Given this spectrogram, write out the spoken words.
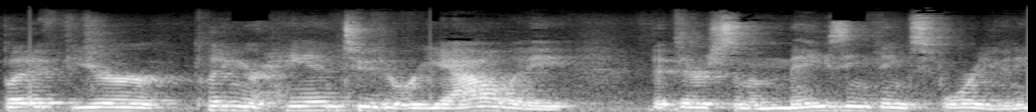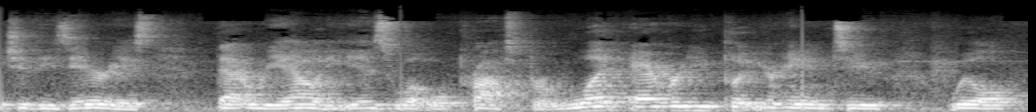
But if you're putting your hand to the reality that there's some amazing things for you in each of these areas, that reality is what will prosper. Whatever you put your hand to will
